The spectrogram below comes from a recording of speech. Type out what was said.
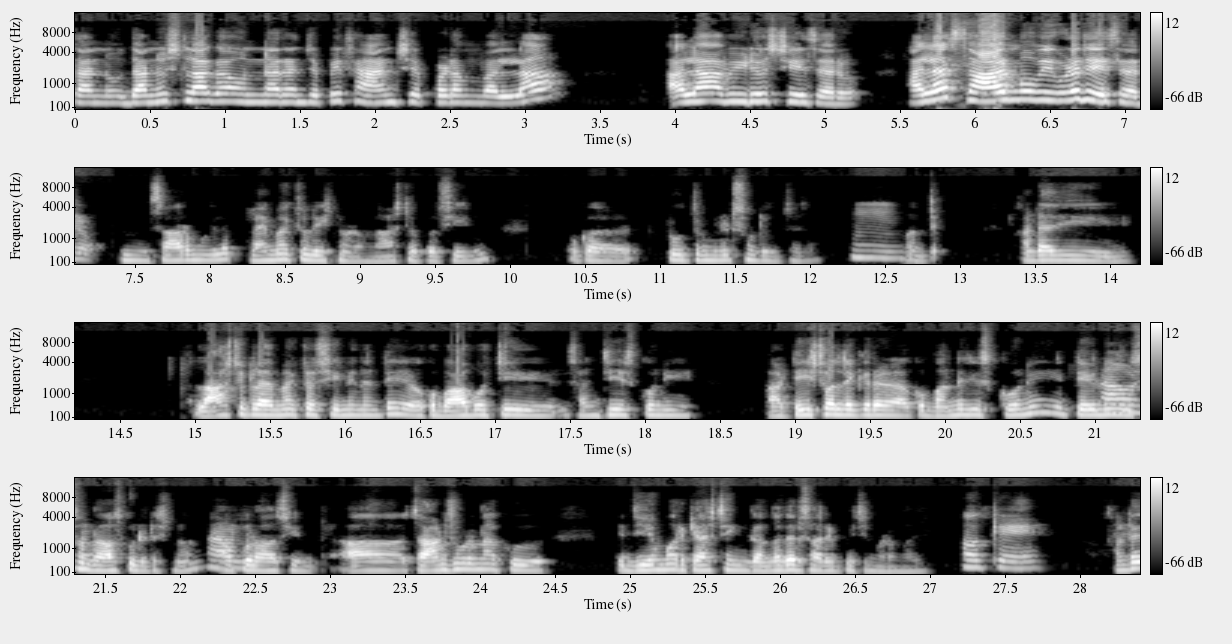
తను ధనుష్ లాగా ఉన్నారని చెప్పి ఫ్యాన్స్ చెప్పడం వల్ల అలా వీడియోస్ చేశారు. అలా సార్ మూవీ కూడా చేశారు. సార్ మూవీలో క్లైమాక్స్ వేసిన మేడం లాస్ట్ ఒక సీన్ ఒక టూ త్రీ మినిట్స్ ఉంటుంది అంతే. అంటే అది లాస్ట్ క్లైమాక్స్ సీన్ ఏంటంటే ఒక బాబు వచ్చి సంచి తీసుకొని ఆ టీ స్టాల్ దగ్గర ఒక బండి తీసుకొని టేబుల్. కూర్చొని రాసుకుంటేసిన అప్పుడు ఆ సీన్ ఆ ఛాన్స్ కూడా నాకు జిఎంఆర్ కాస్టింగ్ గంగాధర్ సార్ ఇప్పించింది మేడం అది. ఓకే. అంటే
